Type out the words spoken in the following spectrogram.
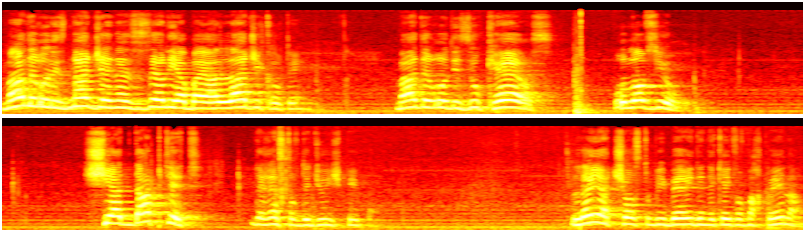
Motherhood is not necessarily a biological thing. Motherhood is who cares, who loves you. She adopted the rest of the Jewish people. Leah chose to be buried in the cave of Machpelah.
